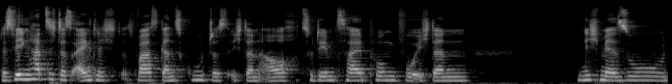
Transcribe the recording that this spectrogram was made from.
Deswegen hat sich das eigentlich, das war es ganz gut, dass ich dann auch zu dem Zeitpunkt, wo ich dann nicht mehr so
